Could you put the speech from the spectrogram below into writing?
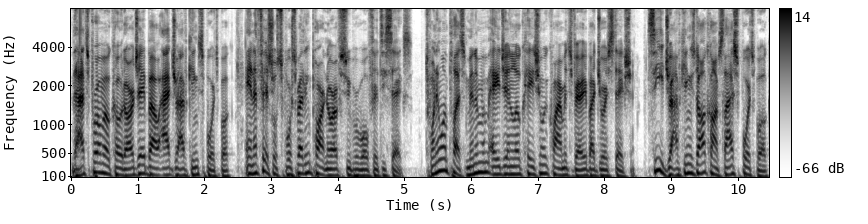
That's promo code RJ Bell at DraftKings Sportsbook, an official sports betting partner of Super Bowl 56. 21 plus minimum age and location requirements vary by jurisdiction. See DraftKings.com slash sportsbook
